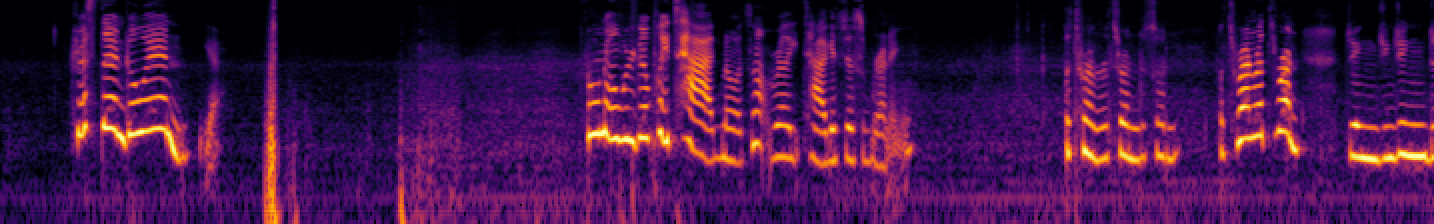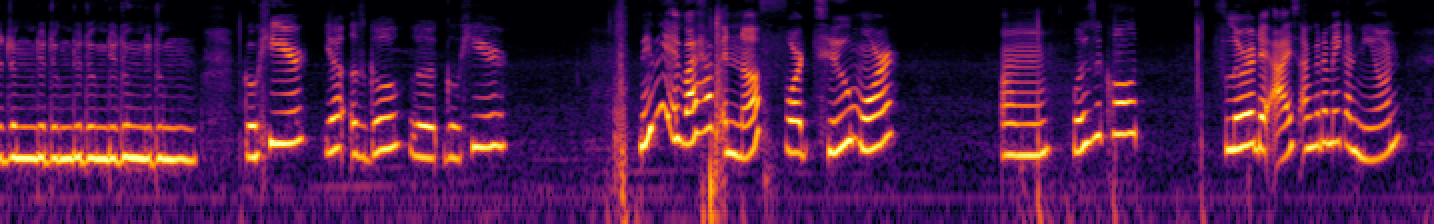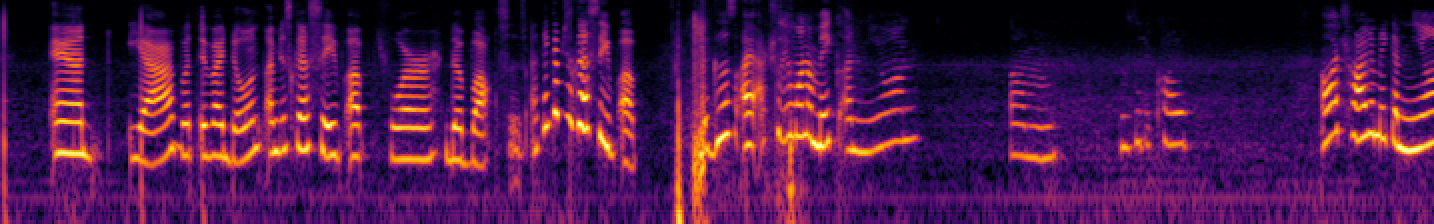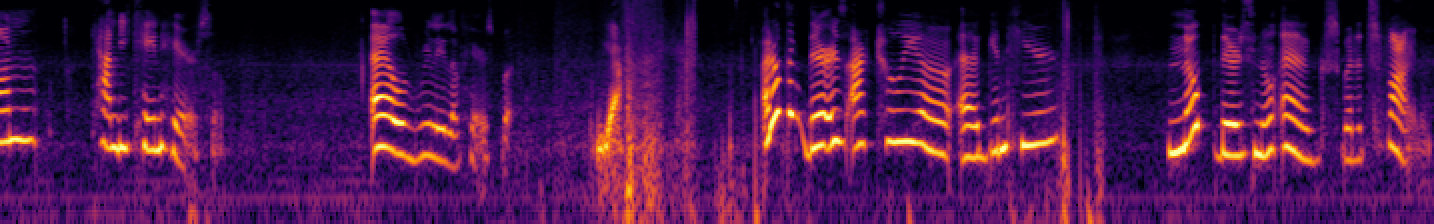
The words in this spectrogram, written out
Tristan, go in. Oh we're play tag. No, it's not really tag, it's just running. Let's run, let's run, let's run. Let's run, let's run. Jing, jing, jing, da, ding, da, ding, da, ding, da, ding, da, ding. Go here. Yeah, let's go. Look, go here. Maybe if I have enough for two more, um, what is it called? Fleur de ice. I'm gonna make a neon. And yeah, but if I don't, I'm just gonna save up for the boxes. I think I'm just gonna save up because I actually want to make a neon um what's it called? I want to try to make a neon candy cane hair so. I really love hairs but yeah. I don't think there is actually a egg in here. Nope there's no eggs but it's fine.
